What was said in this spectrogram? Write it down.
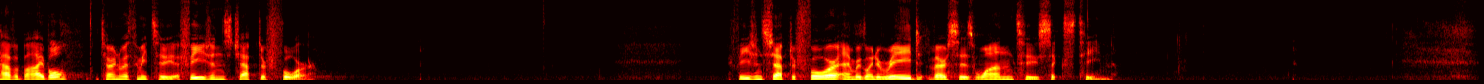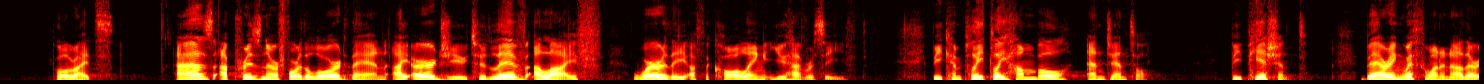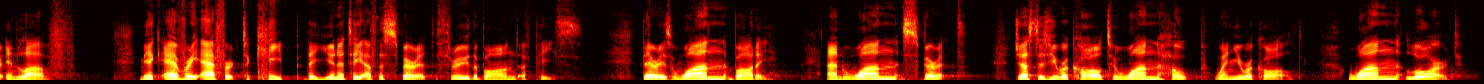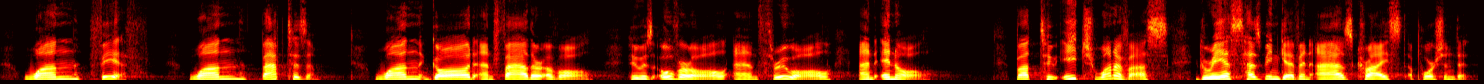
Have a Bible, turn with me to Ephesians chapter 4. Ephesians chapter 4, and we're going to read verses 1 to 16. Paul writes, As a prisoner for the Lord, then, I urge you to live a life worthy of the calling you have received. Be completely humble and gentle. Be patient, bearing with one another in love. Make every effort to keep the unity of the Spirit through the bond of peace. There is one body and one Spirit, just as you were called to one hope when you were called, one Lord, one faith, one baptism, one God and Father of all, who is over all and through all and in all. But to each one of us, grace has been given as Christ apportioned it.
